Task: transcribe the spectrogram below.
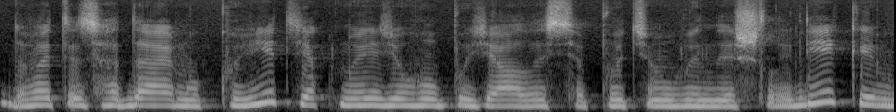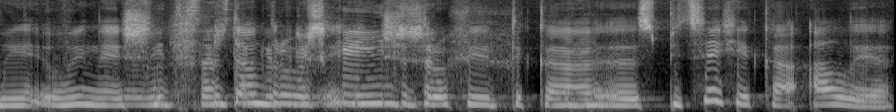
Давайте згадаємо ковід, як ми його боялися. Потім винайшли ліки, ви- винайшли Ну, там трохи інша трохи така е, специфіка, але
